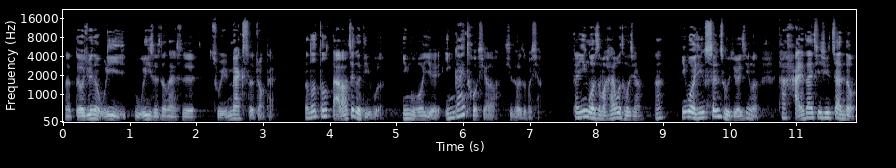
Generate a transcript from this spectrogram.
那德军的武力武力值正在是处于 max 的状态，那都都打到这个地步了，英国也应该妥协了吧？希特勒这么想，但英国怎么还不投降啊？英国已经身处绝境了，他还在继续战斗，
